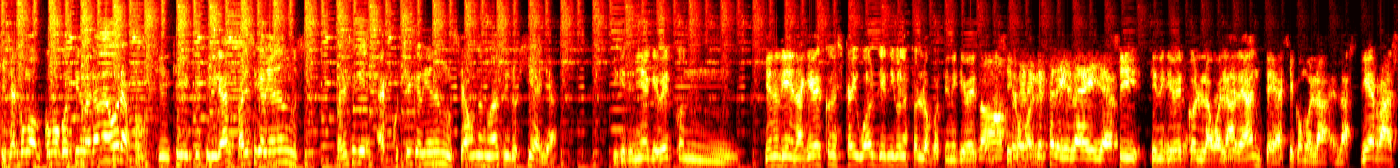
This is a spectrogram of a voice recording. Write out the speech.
Quizás cómo, cómo continuarán ahora, pues, que, que, que seguirán, parece que habían anunciado, parece que escuché que habían anunciado una nueva trilogía ya, y que tenía que ver con, ya no tiene nada que ver con Skywalker ni con estos locos, tiene que ver con No, así se como tiene el- que salir de ella. Sí, tiene que ver con la abuela de antes, así como la- las guerras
